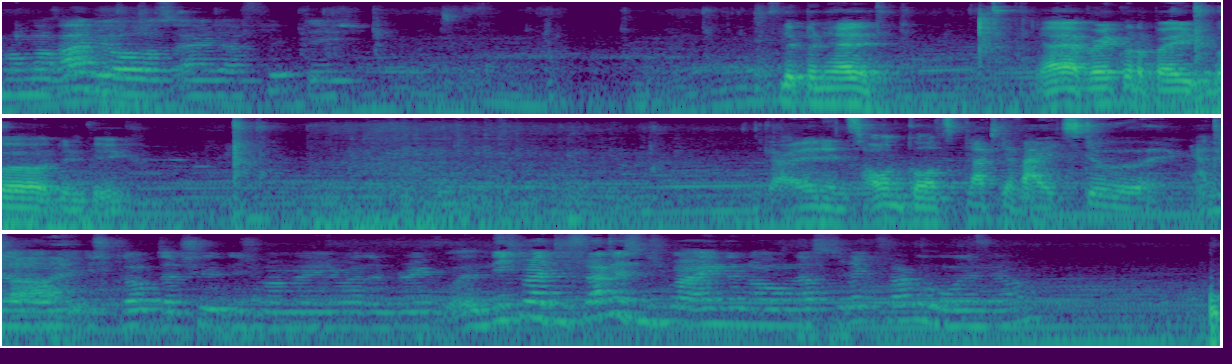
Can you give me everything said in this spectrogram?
Mach mal Radio aus, Alter. Flipp dich. Flip in Hell. Ja, ja, Break oder Bay über den Weg. Geil, den Soundboards platt gewalzt, du. Ja, Ja, klar. ich glaube, da chillt nicht mal mehr jemand in Break. Äh, Nicht mal die Flagge ist nicht mal eingenommen. Lass direkt Flagge holen, ja?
